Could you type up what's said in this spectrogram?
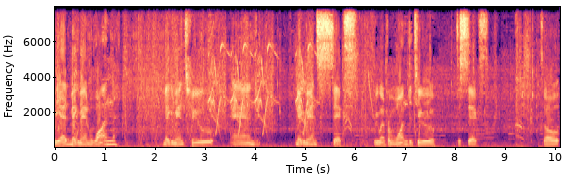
we had Mega Man 1, Mega Man 2, and Mega Man 6. We went from 1 to 2 to 6. So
